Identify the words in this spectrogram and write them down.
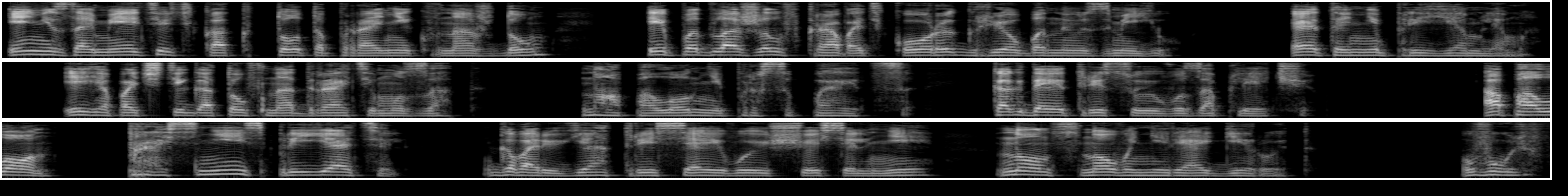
и не заметить, как кто-то проник в наш дом и подложил в кровать коры грёбаную змею. Это неприемлемо, и я почти готов надрать ему зад. Но Аполлон не просыпается, когда я трясу его за плечи. «Аполлон, проснись, приятель!» — говорю я, тряся его еще сильнее, но он снова не реагирует. «Вульф».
